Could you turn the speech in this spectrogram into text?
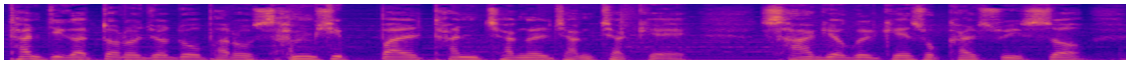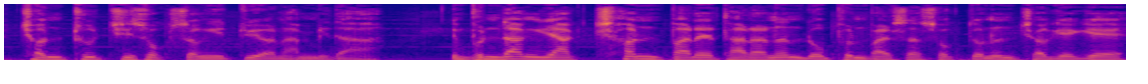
탄띠가 떨어져도 바로 30발 탄창을 장착해 사격을 계속할 수 있어 전투 지속성이 뛰어납니다. 분당 약 1000발에 달하는 높은 발사 속도는 적에게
